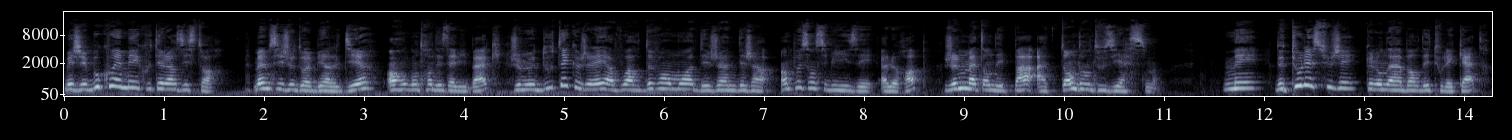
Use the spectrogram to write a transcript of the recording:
mais j'ai beaucoup aimé écouter leurs histoires. Même si je dois bien le dire, en rencontrant des bac, je me doutais que j'allais avoir devant moi des jeunes déjà un peu sensibilisés à l'Europe. Je ne m'attendais pas à tant d'enthousiasme. Mais de tous les sujets que l'on a abordés tous les quatre,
